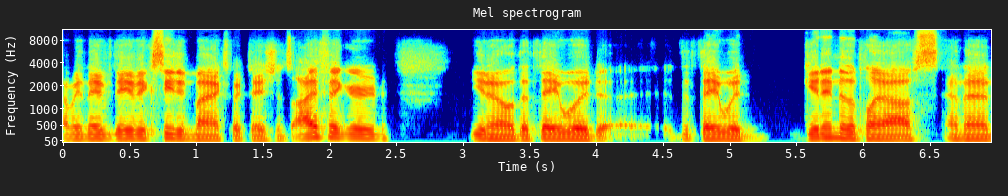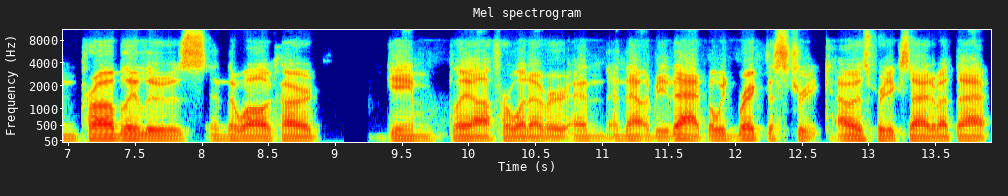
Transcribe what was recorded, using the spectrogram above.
I mean they've they've exceeded my expectations. I figured, you know, that they would that they would get into the playoffs and then probably lose in the wild card game playoff or whatever, and and that would be that. But we'd break the streak. I was pretty excited about that.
